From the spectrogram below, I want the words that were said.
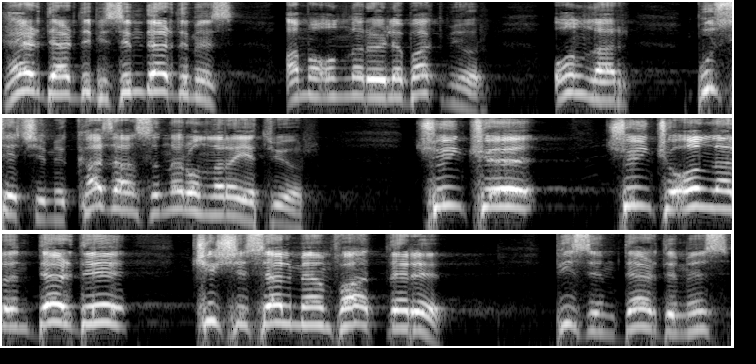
her derdi bizim derdimiz. Ama onlar öyle bakmıyor. Onlar bu seçimi kazansınlar onlara yetiyor. Çünkü çünkü onların derdi kişisel menfaatleri. Bizim derdimiz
